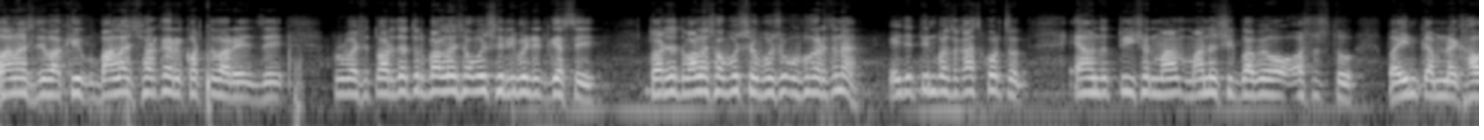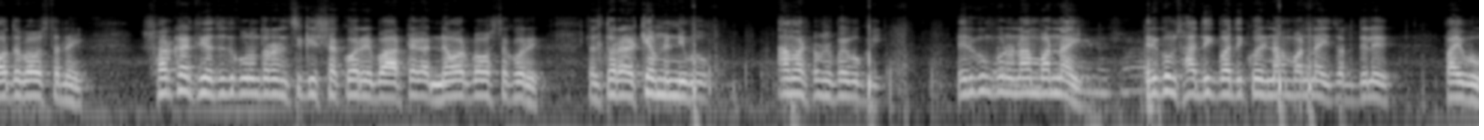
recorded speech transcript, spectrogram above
বাংলাদেশ বা কি, বাংলাদেশ সরকার করতে পারে যে প্রবাসী, তোর তোর বাংলাদেশ অবশ্যই রিমিটেড গেছে। তোর যে বাংলাদেশ অবশ্যই উপকার আছে না? এই যে তিন বছর কাজ করছ, এখন তো তুই মানসিকভাবে অসুস্থ বা ইনকাম নাই খাওয়া দাওয়ার ব্যবস্থা নেই। সরকার থেকে যদি কোনো ধরনের চিকিৎসা করে বা টাকা নেওয়ার ব্যবস্থা করে, তাহলে তোরা কেমনে নিব? আমার সামনে পাইবো কি? এরকম কোনো নাম্বার নাই। এরকম সাদিক বাদিক করে নাম্বার নাই তোর দিলে পাইবো।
